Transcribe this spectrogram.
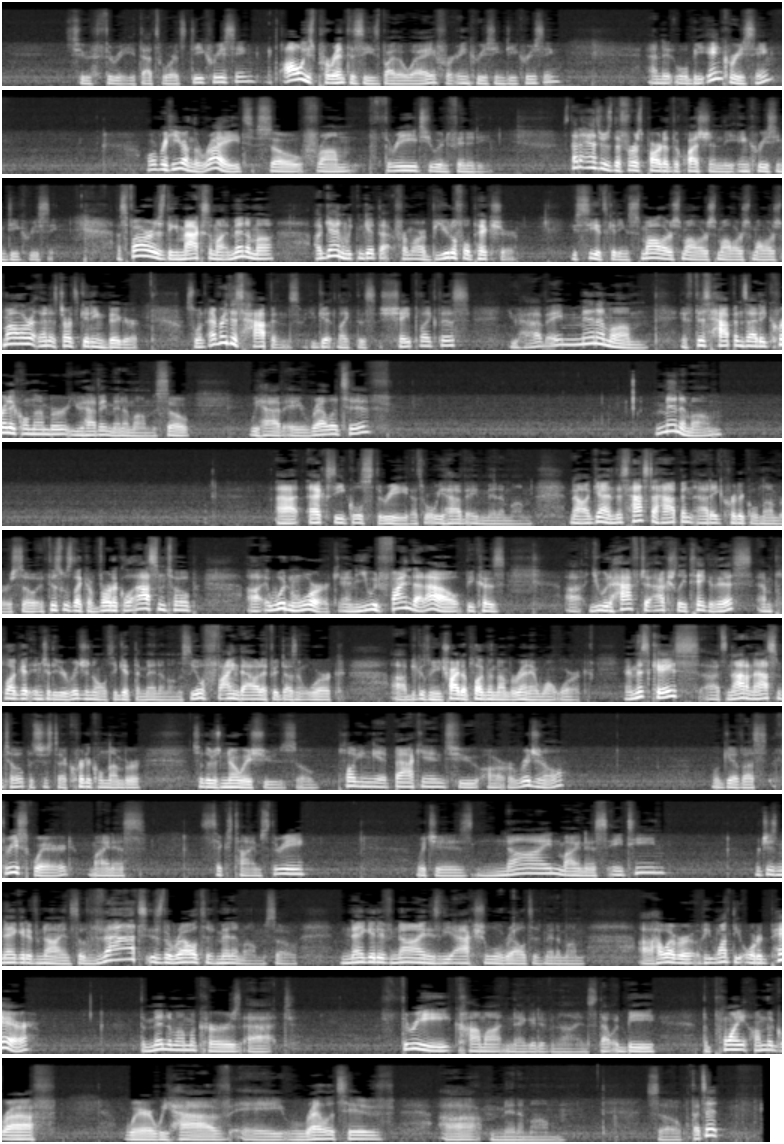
to 3. That's where it's decreasing. It's always parentheses, by the way, for increasing, decreasing and it will be increasing over here on the right, so from 3 to infinity. So that answers the first part of the question, the increasing, decreasing. As far as the maxima and minima, again, we can get that from our beautiful picture. You see it's getting smaller, smaller, smaller, smaller, smaller, and then it starts getting bigger. So whenever this happens, you get like this shape like this, you have a minimum. If this happens at a critical number, you have a minimum. So we have a relative minimum at x equals 3. That's where we have a minimum. Now again, this has to happen at a critical number. So if this was like a vertical asymptote, uh, it wouldn't work. And you would find that out because uh, you would have to actually take this and plug it into the original to get the minimum. So you'll find out if it doesn't work uh, because when you try to plug the number in, it won't work. In this case, uh, it's not an asymptote, it's just a critical number, so there's no issues. So plugging it back into our original will give us 3 squared minus 6 times 3, which is 9 minus 18, which is negative 9. So that is the relative minimum. So negative 9 is the actual relative minimum. Uh, however, if we want the ordered pair, the minimum occurs at 3 comma negative 9. So that would be the point on the graph where we have a relative uh, minimum. So that's it.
